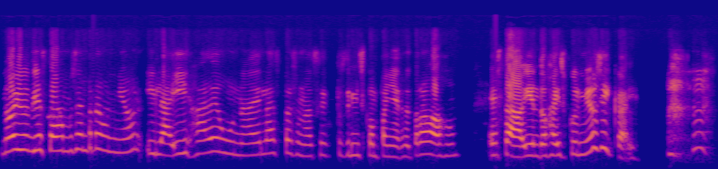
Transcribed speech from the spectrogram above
No, y un día estábamos en reunión y la hija de una de las personas, que, pues, de mis compañeros de trabajo, estaba viendo High School Musical.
